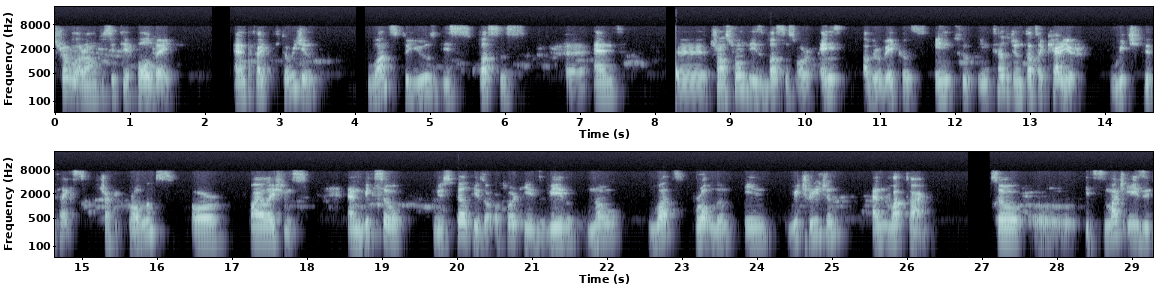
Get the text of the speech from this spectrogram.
travel around the city whole day and Vision wants to use these buses uh, and uh, transform these buses or any other vehicles into intelligent data carrier which detects traffic problems or violations. And with so municipalities or authorities will know what problem in which region and what time so uh, it's much easy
